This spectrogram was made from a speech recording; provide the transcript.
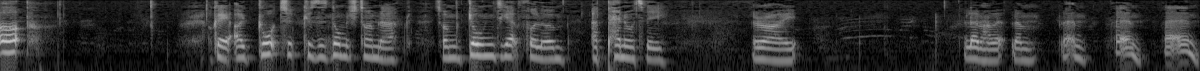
Up! Okay, I got to, because there's not much time left, so I'm going to get Fulham a penalty. Right. Let him have it. Let him. Let him. Let him. Let him.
